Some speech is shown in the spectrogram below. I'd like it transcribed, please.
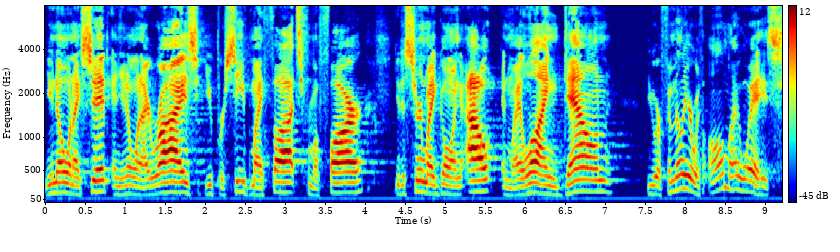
You know when I sit and you know when I rise. You perceive my thoughts from afar. You discern my going out and my lying down. You are familiar with all my ways.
